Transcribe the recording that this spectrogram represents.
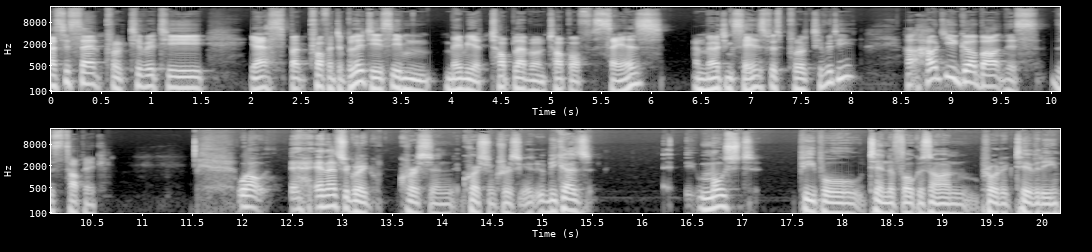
as you said, productivity, yes, but profitability is even maybe a top level on top of sales and merging sales with productivity. How, how do you go about this this topic? Well, and that's a great question, question, Chris, because most people tend to focus on productivity.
